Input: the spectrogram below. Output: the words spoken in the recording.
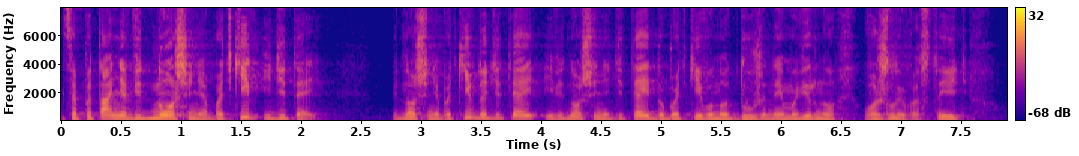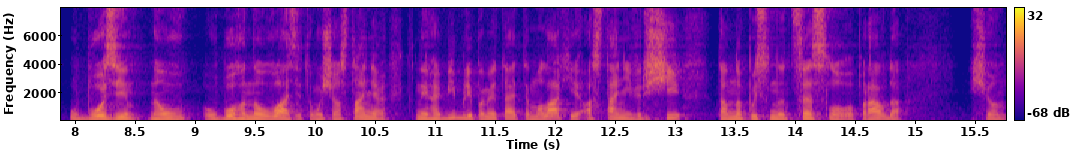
Це питання відношення батьків і дітей. Відношення батьків до дітей і відношення дітей до батьків, воно дуже неймовірно важливе. Стоїть у, Бозі, на, у Бога на увазі, тому що остання книга Біблії, пам'ятаєте, Малахі, останні вірші, там написано це слово, правда? Що.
